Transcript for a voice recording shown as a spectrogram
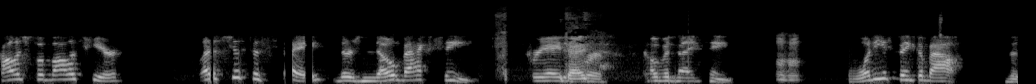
college football is here. Let's just say there's no vaccine created okay. for COVID 19. Mm-hmm. What do you think about the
